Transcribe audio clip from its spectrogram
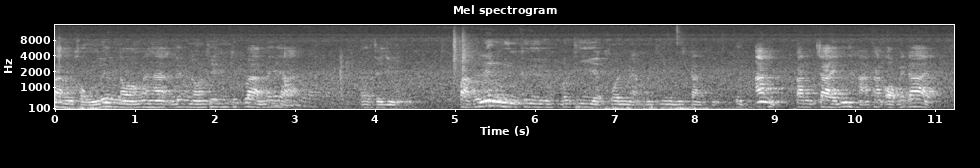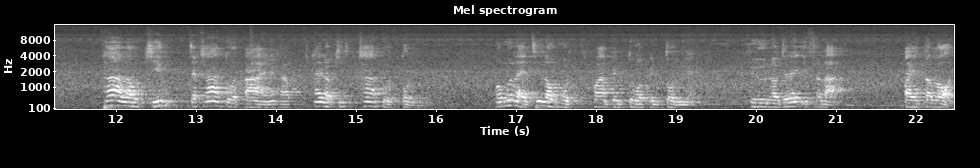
ฟังของเรื่องน้องนะฮะเรื่องน้องที่คิดว่าไม่อยากเอ่อจะอยู่ ฝากไว้เรื่องหนึ่งคือบางทีอะคนน่ะบางทีมันมีการอึดอั้นตันใจที่หาทางออกไม่ได้ ถ้าเราคิดจะฆ่าตัวตายนะครับ ให้เราคิดฆ่าตัวตน เพราะเมื่อไหร่ที่เราหมดความเป็นตัวเป็นตนเนี่ยคือเราจะได้อิสระไปตลอด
